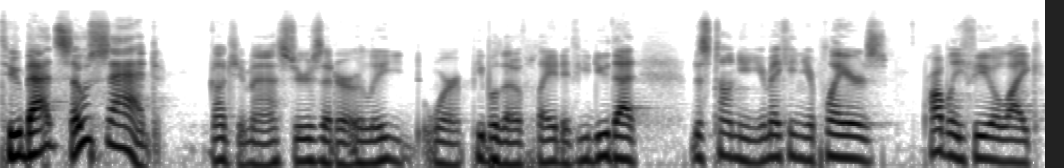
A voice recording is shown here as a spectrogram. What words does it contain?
Too bad, so sad. Dungeon masters that are early or people that have played, if you do that, I'm just telling you, you're making your players probably feel like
